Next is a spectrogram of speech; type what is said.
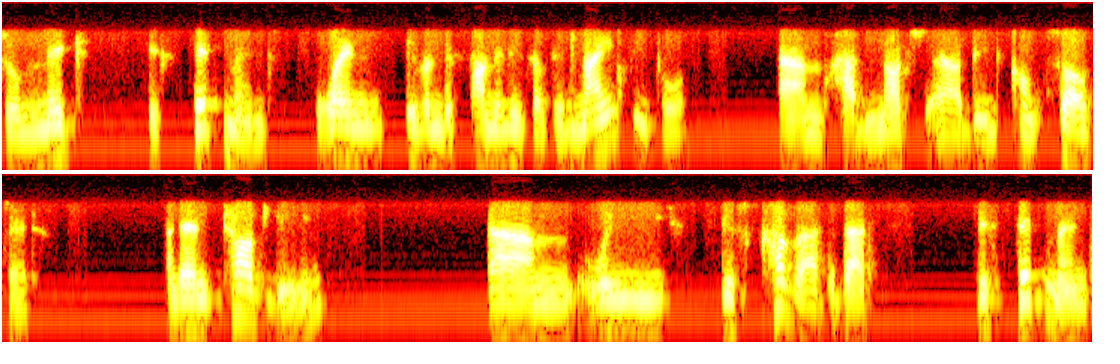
to make a statement when even the families of the nine people um, had not uh, been consulted. And then thirdly, um, we discovered that the statement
